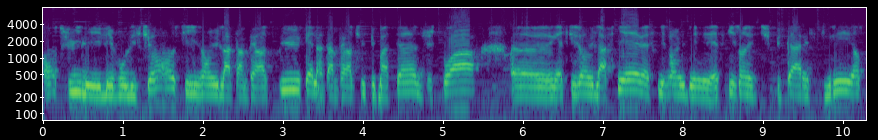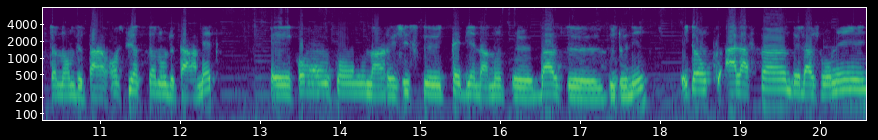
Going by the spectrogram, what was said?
on suit l'évolution, s'ils ont eu la température, quelle est la température du matin, du soir, euh, est-ce qu'ils ont eu la fièvre, est-ce qu'ils ont eu des, est-ce qu'ils ont des difficultés à respirer, un certain nombre de on suit un certain nombre de paramètres et qu'on enregistre très bien dans notre base de, de données. Et donc, à la fin de la journée,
